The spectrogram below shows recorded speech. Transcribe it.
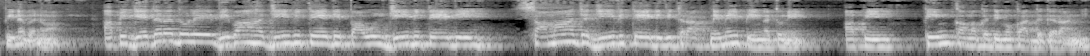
පිනවනවා. අපි ගෙදර දොලේ විවාහ ජීවිතයේදී පවුල් ජීවිතයේදී සමාජ ජීවිතයේදි විතරක් නෙමේ පිංහතුනේ අපි පින්කමකදි මොකක්ද කරන්නේ.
